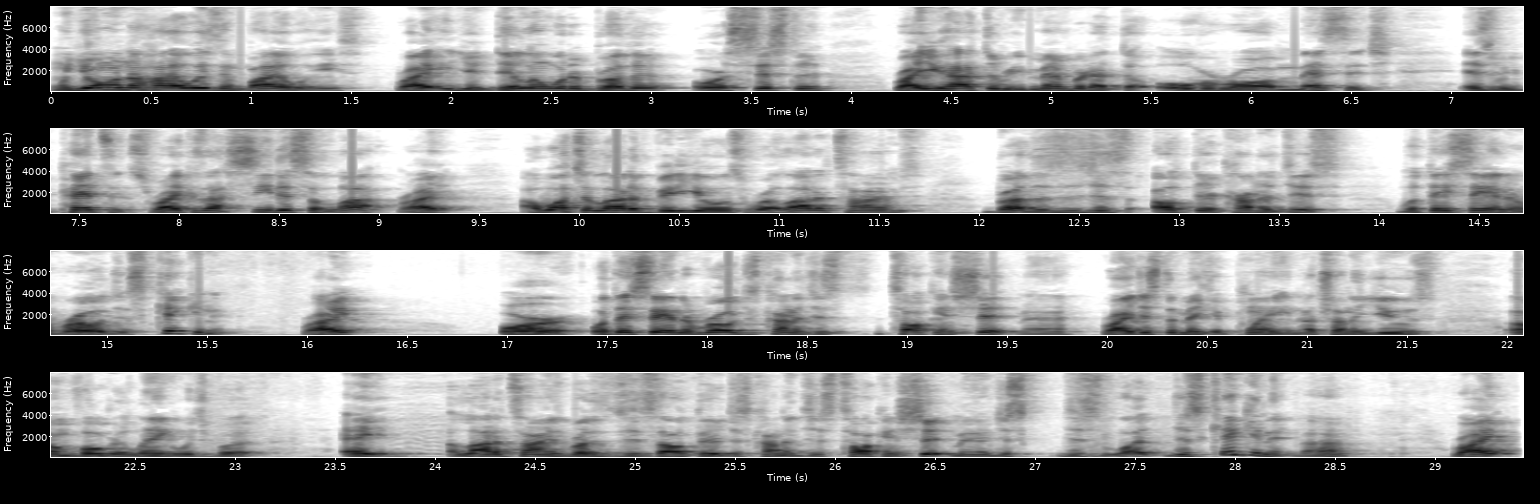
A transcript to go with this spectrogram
when you're on the highways and byways, right? And you're dealing with a brother or a sister, right? You have to remember that the overall message is repentance, right? Because I see this a lot, right? I watch a lot of videos where a lot of times brothers is just out there kind of just what they say in the road, just kicking it, right? Or what they say in the road, just kind of just talking shit, man, right? Just to make it plain. Not trying to use um, vulgar language, but hey, a lot of times brothers just out there just kind of just talking shit, man. Just just like just kicking it, man. Right?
